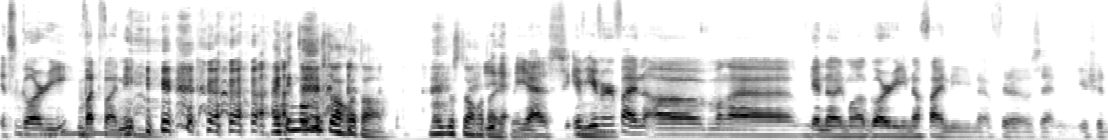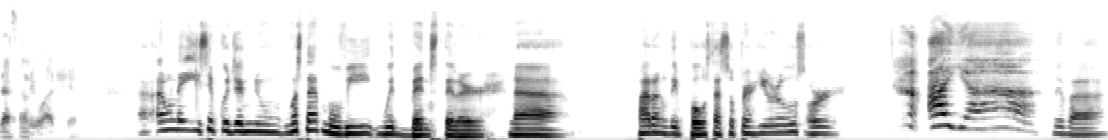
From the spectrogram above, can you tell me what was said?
It's gory, but funny. I think magugustuhan ko to. Magugustuhan ko to. I Ye- think. yes. If, Mm. you're a fan of mga ganon, mga gory na funny na films, then you should definitely watch it. Ah, ang naiisip ko dyan yung, what's that movie with Ben Stiller na parang they post as superheroes or, Ah, yeah. di ba?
